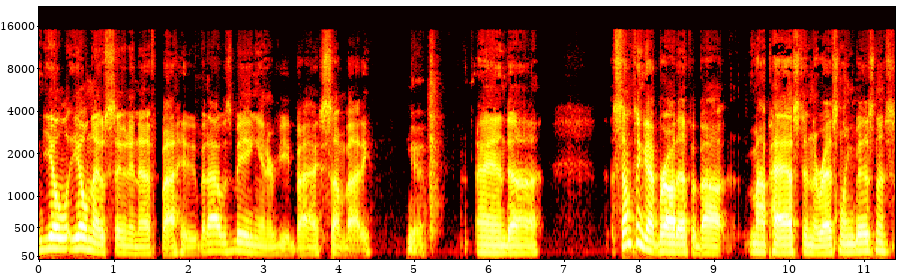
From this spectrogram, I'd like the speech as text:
You'll you'll know soon enough by who. But I was being interviewed by somebody, Yeah. and uh, something got brought up about my past in the wrestling business.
